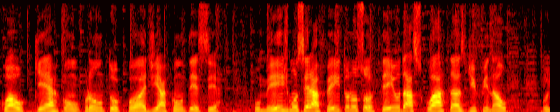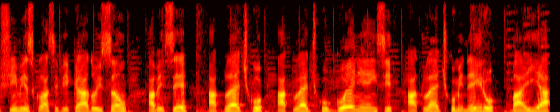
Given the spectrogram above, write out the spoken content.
qualquer confronto pode acontecer. O mesmo será feito no sorteio das quartas de final. Os times classificados são ABC, Atlético, Atlético Goianiense, Atlético Mineiro, Bahia,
